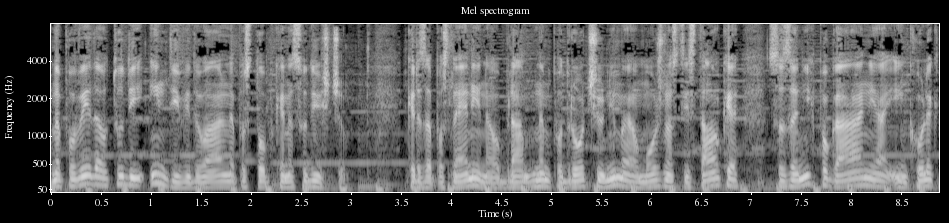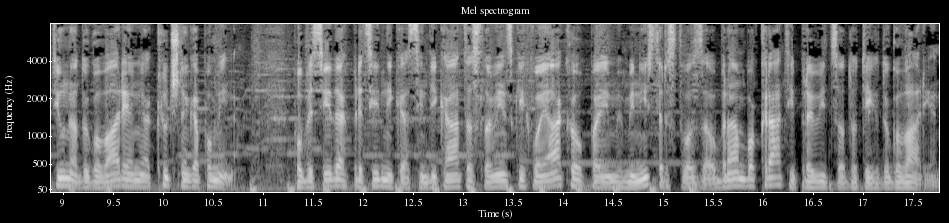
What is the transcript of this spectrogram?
napovedal tudi individualne postopke na sodišču. Ker zaposleni na obrambnem področju nimajo možnosti stavke, so za njih pogajanja in kolektivna dogovarjanja ključnega pomena. Po besedah predsednika sindikata slovenskih vojakov pa jim Ministrstvo za obrambo krati pravico do teh dogovarjanj.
